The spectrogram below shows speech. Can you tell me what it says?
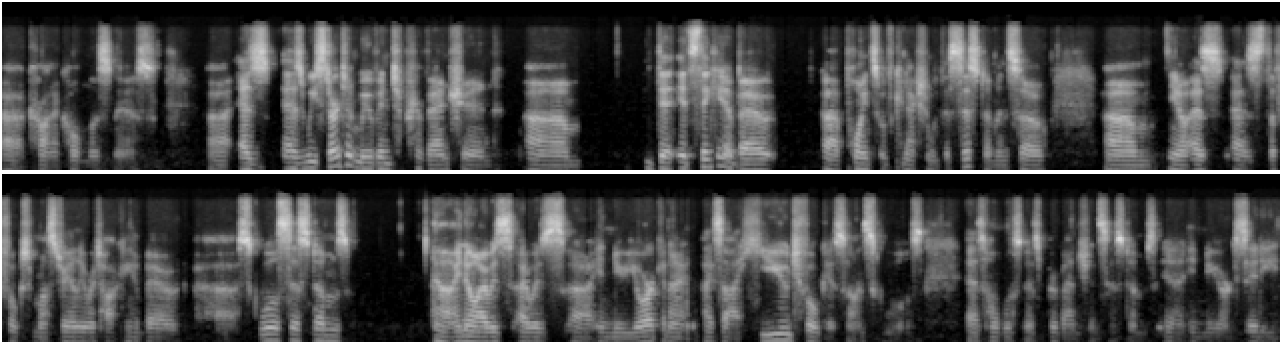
uh, chronic homelessness. Uh, as as we start to move into prevention, um, it's thinking about uh, points of connection with the system, and so um, you know, as as the folks from Australia were talking about uh, school systems. Uh, I know I was I was uh, in New York and I, I saw a huge focus on schools as homelessness prevention systems in, in New York City.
